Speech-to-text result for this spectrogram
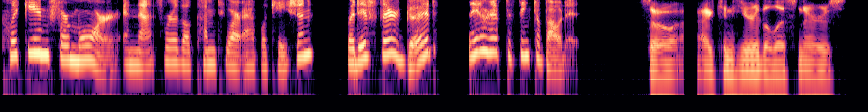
click in for more, and that's where they'll come to our application. But if they're good, they don't have to think about it. So I can hear the listeners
